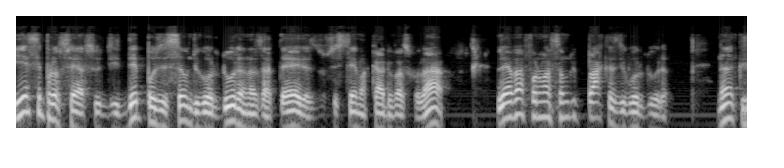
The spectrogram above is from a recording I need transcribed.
E esse processo de deposição de gordura nas artérias do sistema cardiovascular leva à formação de placas de gordura, né, que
